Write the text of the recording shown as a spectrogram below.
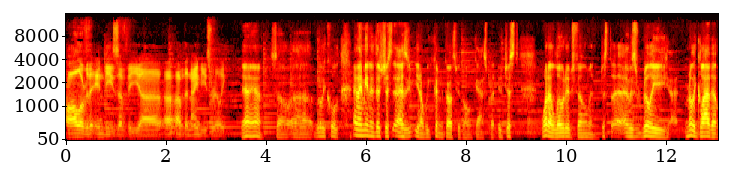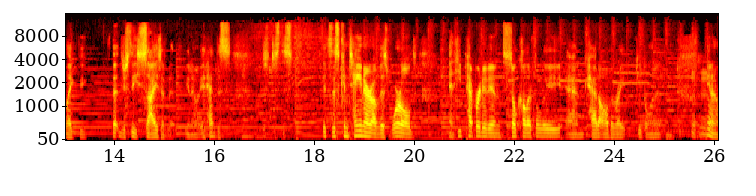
all over the indies of the uh, uh, of the '90s, really. Yeah, yeah. So uh, really cool. And I mean, there's just as you know, we couldn't go through the whole cast, but it just what a loaded film, and just uh, I was really, I'm really glad that like the that just the size of it. You know, it had this, just just this, it's this container of this world, and he peppered it in so colorfully and had all the right people in it, and Mhm. you know,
